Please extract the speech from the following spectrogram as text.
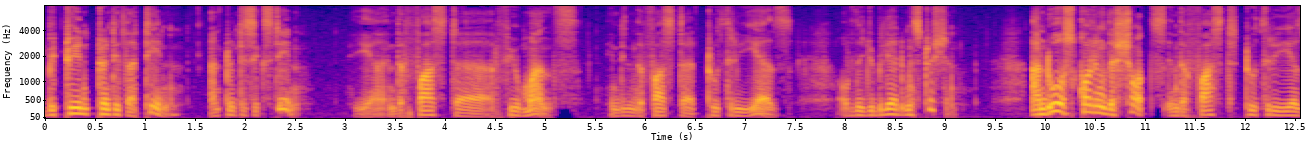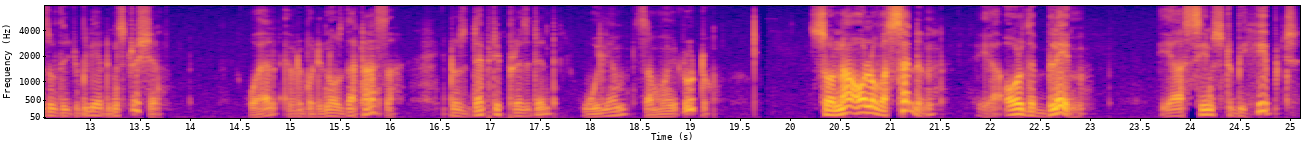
between 2013 and 2016. Yeah, in the first uh, few months, indeed in the first uh, two, three years of the Jubilee administration. And who was calling the shots in the first two, three years of the Jubilee administration? Well, everybody knows that answer. It was Deputy President William Samoei Ruto. So now all of a sudden, yeah, all the blame yeah, seems to be heaped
